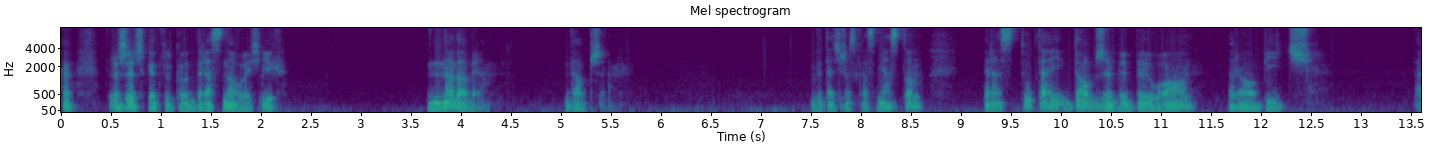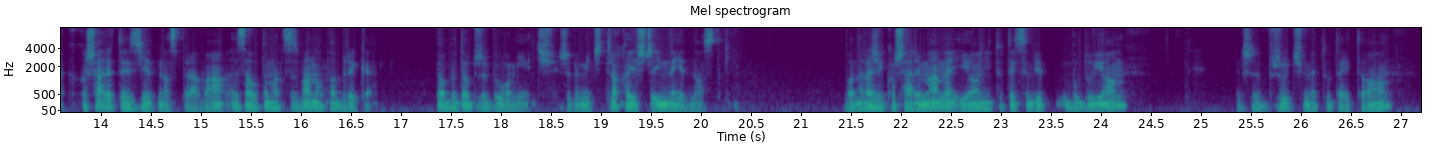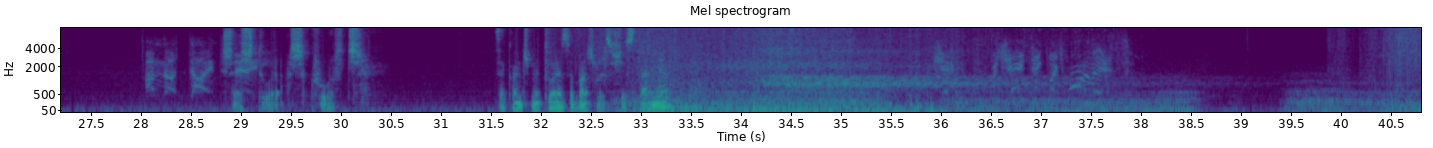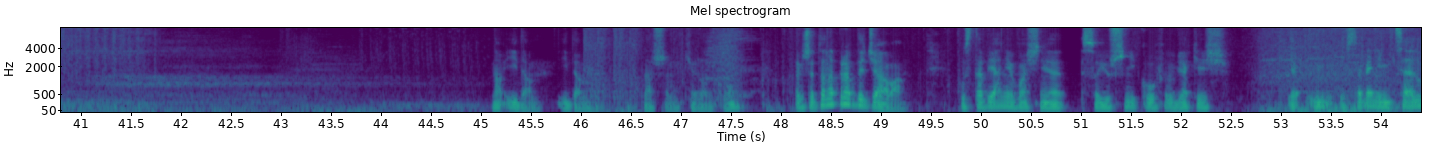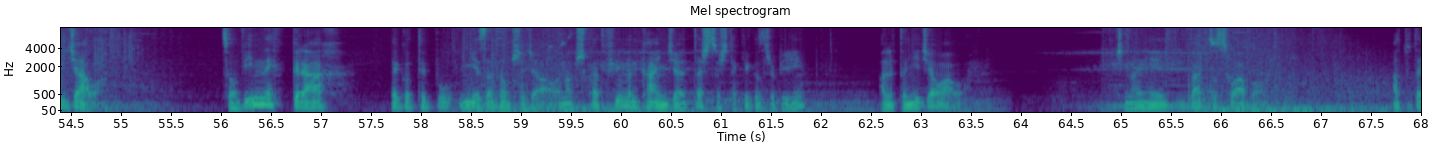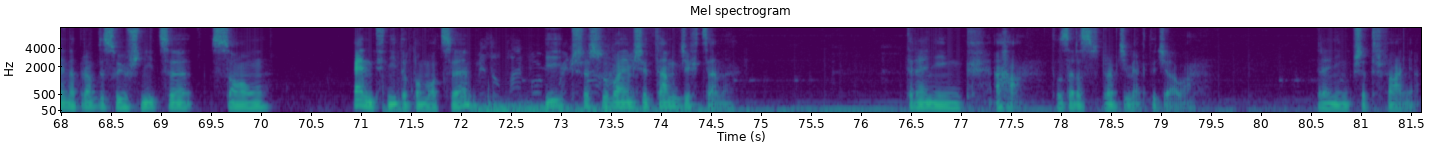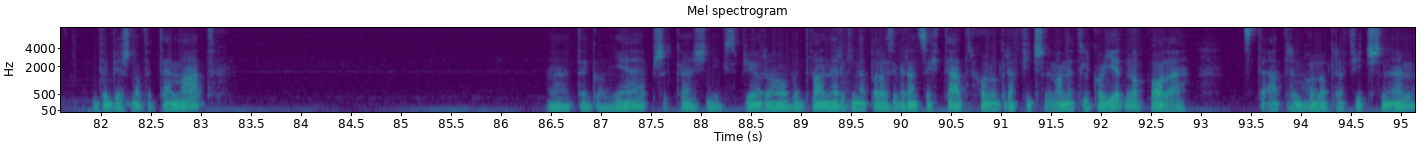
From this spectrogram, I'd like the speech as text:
Troszeczkę tylko drasnąłeś ich. No dobra. Dobrze. Wydać rozkaz miastom. Teraz tutaj dobrze by było robić... Tak, koszary to jest jedna sprawa. Zautomatyzowaną fabrykę. To by dobrze było mieć, żeby mieć trochę jeszcze inne jednostki. Bo na razie koszary mamy i oni tutaj sobie budują. Także wrzućmy tutaj to. I'm not dying 6 today. tur aż, kurczę. Zakończmy turę, zobaczmy co się stanie. No idą, idą w naszym kierunku. Także to naprawdę działa. Ustawianie właśnie sojuszników w jakieś... Ustawianie im celu działa. co w innych grach tego typu nie za dobrze działało. Na przykład w Humankindzie też coś takiego zrobili, ale to nie działało. Przynajmniej bardzo słabo. A tutaj naprawdę sojusznicy są chętni do pomocy i przesuwają się tam, gdzie chcemy. Trening. Aha, to zaraz sprawdzimy, jak to działa. Trening przetrwania. Wybierz nowy temat. E, Tego nie. Przekaźnik zbiorowy. Dwa energii na polach zawierających teatr holograficzny. Mamy tylko jedno pole z teatrem holograficznym.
